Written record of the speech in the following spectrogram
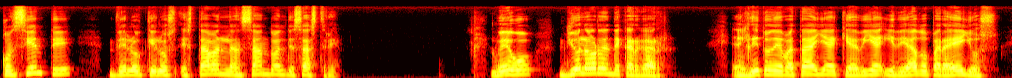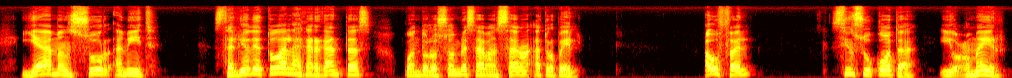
Consciente de lo que los estaban lanzando al desastre. Luego dio la orden de cargar. El grito de batalla que había ideado para ellos ya Mansur Amit salió de todas las gargantas cuando los hombres avanzaron a tropel. Aufal, sin su cota, y Umair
